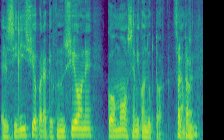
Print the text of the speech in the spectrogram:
el silicio para que funcione como semiconductor. Exactamente.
